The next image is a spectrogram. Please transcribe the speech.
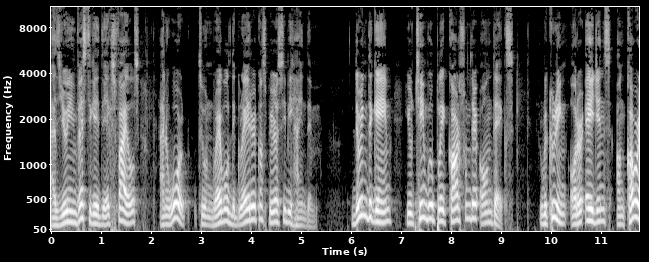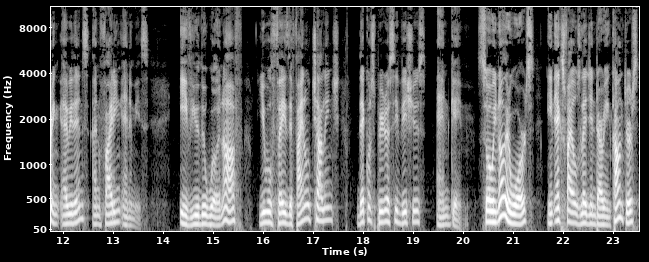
as you investigate the X Files and work to unravel the greater conspiracy behind them. During the game, your team will play cards from their own decks, recruiting other agents, uncovering evidence, and fighting enemies. If you do well enough, you will face the final challenge, the conspiracy vicious endgame. So, in other words, in X Files Legendary Encounters,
